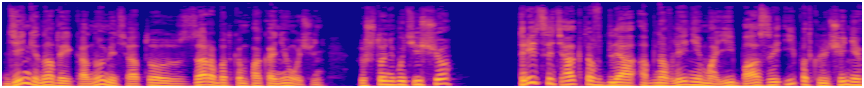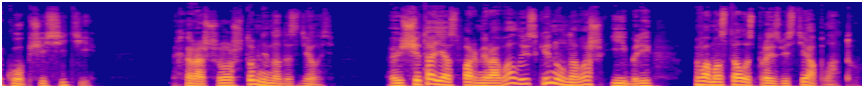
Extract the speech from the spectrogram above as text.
Деньги надо экономить, а то с заработком пока не очень. Что-нибудь еще? 30 актов для обновления моей базы и подключения к общей сети. Хорошо, что мне надо сделать? Счета я сформировал и скинул на ваш Ибри. Вам осталось произвести оплату.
